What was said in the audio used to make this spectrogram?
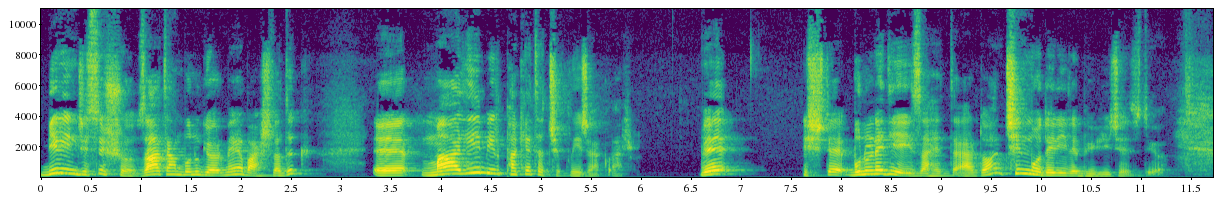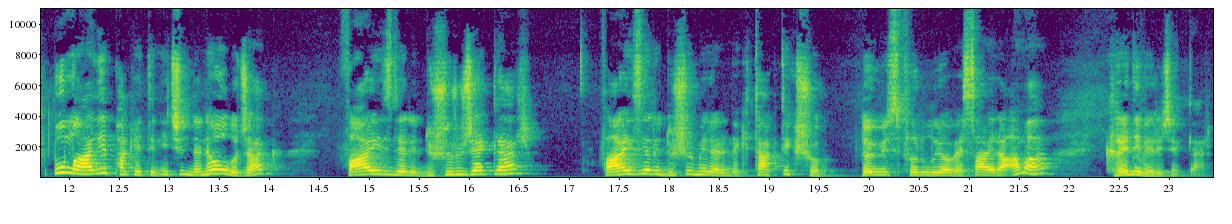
birincisi şu, zaten bunu görmeye başladık. E, mali bir paket açıklayacaklar. Ve işte bunu ne diye izah etti Erdoğan? Çin modeliyle büyüyeceğiz diyor. Bu mali paketin içinde ne olacak? Faizleri düşürecekler. Faizleri düşürmelerindeki taktik şu. Döviz fırlıyor vesaire ama kredi verecekler.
